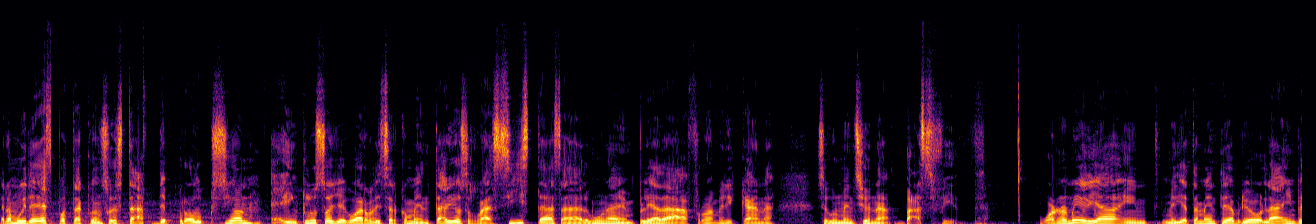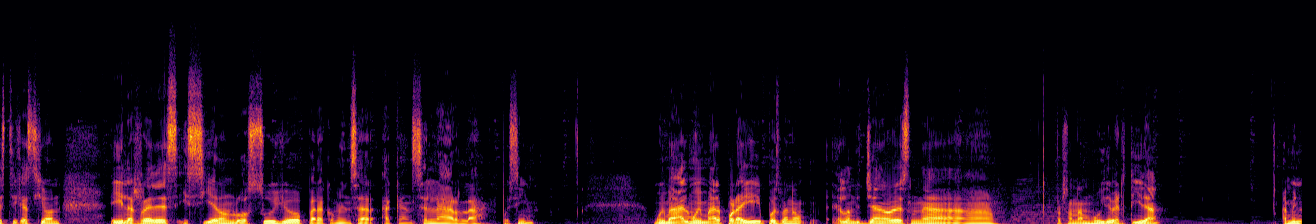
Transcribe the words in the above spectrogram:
era muy déspota con su staff de producción e incluso llegó a realizar comentarios racistas a alguna empleada afroamericana, según menciona BuzzFeed. Warner Media inmediatamente abrió la investigación y las redes hicieron lo suyo para comenzar a cancelarla. Pues sí. Muy mal, muy mal por ahí. Pues bueno, Ellen DeGeneres es una persona muy divertida. A mí,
